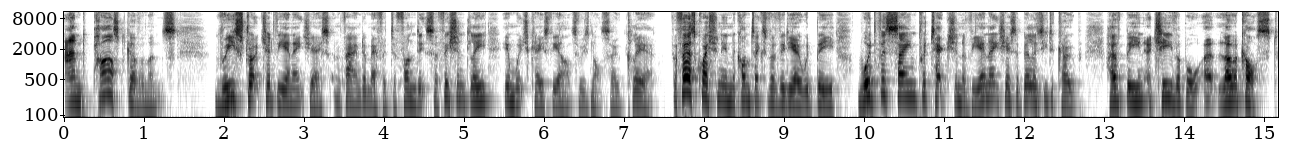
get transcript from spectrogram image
and past governments restructured the NHS and found a method to fund it sufficiently? In which case, the answer is not so clear. The first question in the context of a video would be Would the same protection of the NHS ability to cope have been achievable at lower cost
